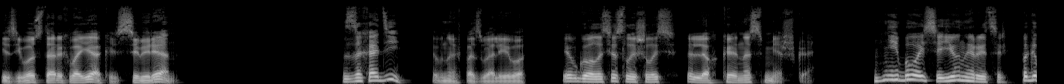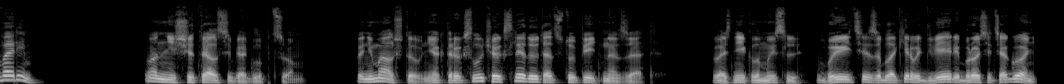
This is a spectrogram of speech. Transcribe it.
Из его старых вояк, из северян. «Заходи», — вновь позвали его, и в голосе слышалась легкая насмешка. «Не бойся, юный рыцарь, поговорим». Он не считал себя глупцом. Понимал, что в некоторых случаях следует отступить назад. Возникла мысль выйти, заблокировать дверь и бросить огонь.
